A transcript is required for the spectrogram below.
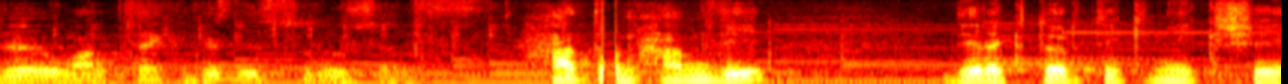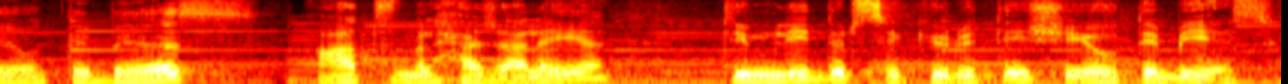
de OneTech Business Solutions. حاتم حمدي ديريكتور تكنيك شي أو تي بي اس. عاطف بالحاج عليا تيم ليدر سيكوريتي شي أو تي بي اس.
